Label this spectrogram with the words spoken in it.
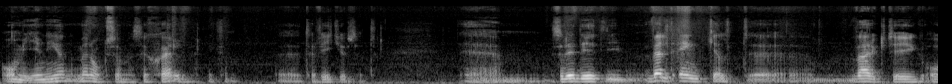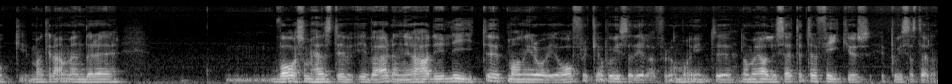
omgivningen men också med sig själv, liksom, eh, trafikljuset. Ehm, så det, det, är ett väldigt enkelt eh, verktyg och man kan använda det vad som helst i, i, världen. Jag hade ju lite utmaningar i Afrika på vissa delar för de har ju, inte, de har ju aldrig sett ett trafikljus på vissa ställen.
